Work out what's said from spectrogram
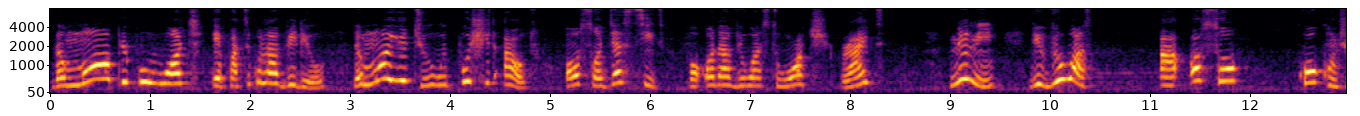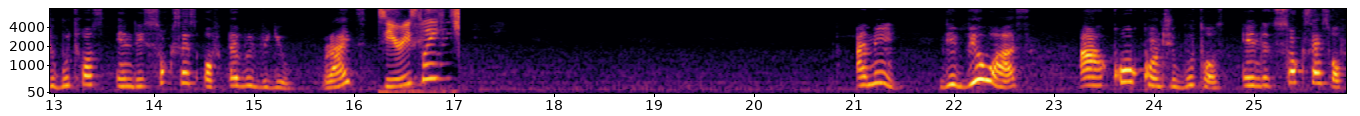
the more people watch a particular video, the more YouTube will push it out or suggest it for other viewers to watch, right? Meaning, the viewers are also co-contributors in the success of every video, right? Seriously? I mean, the viewers are co-contributors in the success of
